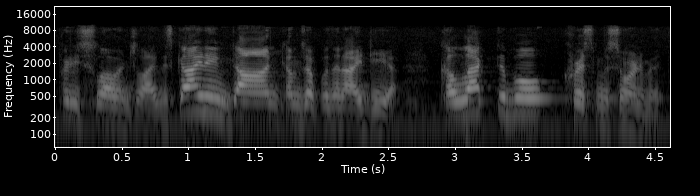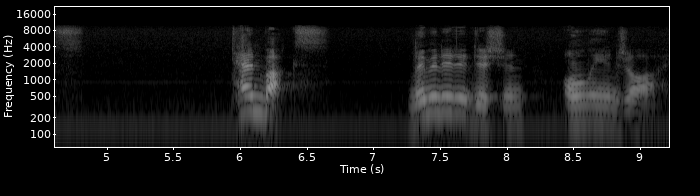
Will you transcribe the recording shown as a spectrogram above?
pretty slow in July. This guy named Don comes up with an idea. Collectible Christmas ornaments. 10 bucks. Limited edition, only in July.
